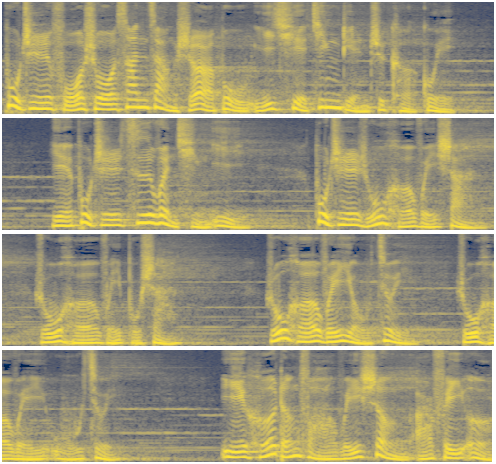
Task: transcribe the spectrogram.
不知佛说三藏十二部一切经典之可贵，也不知咨问请意，不知如何为善，如何为不善。如何为有罪？如何为无罪？以何等法为圣而非恶？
